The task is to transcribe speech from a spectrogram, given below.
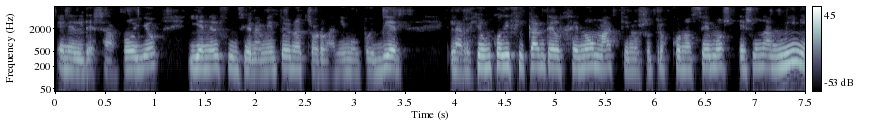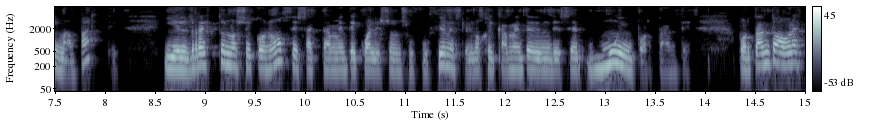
en el desarrollo y en el funcionamiento de nuestro organismo. Pues bien, la región codificante del genoma que nosotros conocemos es una mínima parte y el resto no se conoce exactamente cuáles son sus funciones, que lógicamente deben de ser muy importantes. Por tanto, ahora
